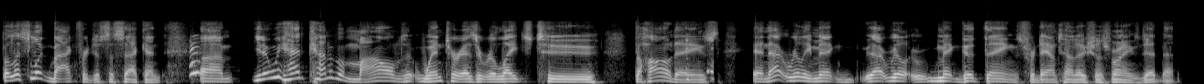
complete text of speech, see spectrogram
but let's look back for just a second. Um, you know, we had kind of a mild winter as it relates to the holidays, and that really meant that really meant good things for downtown Ocean Springs, didn't it?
